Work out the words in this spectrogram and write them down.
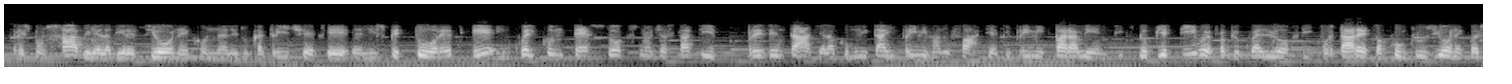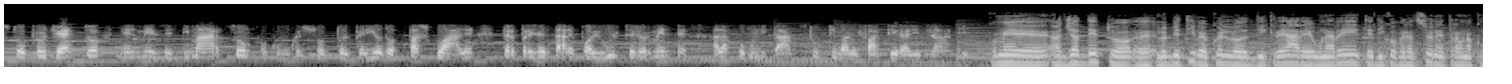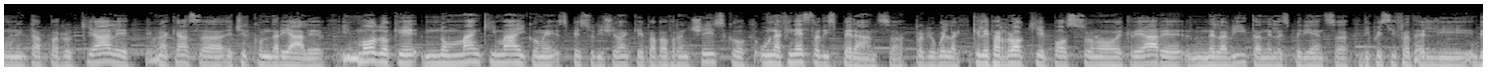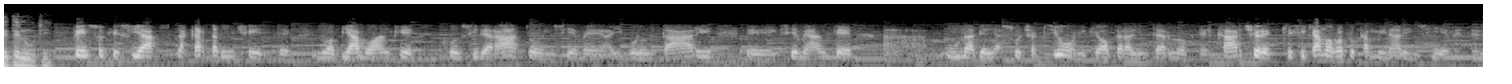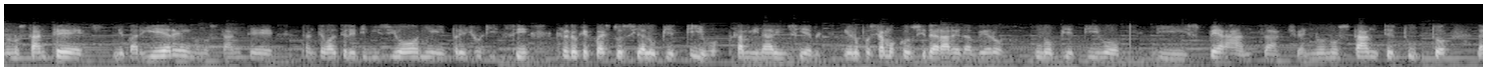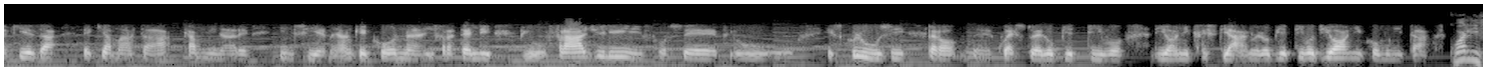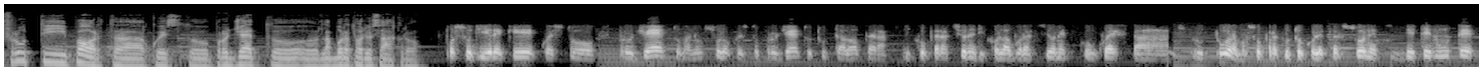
responsabile, la direzione con l'educatrice e l'ispettore e in quel contesto sono già stati presentati alla comunità i primi manufatti, ecco, i primi paramenti. L'obiettivo è proprio quello di portare a conclusione questo progetto nel mese di marzo o comunque sotto il periodo pasquale per presentare poi ulteriormente alla comunità tutti i manufatti realizzati. Come ha già detto, eh, l'obiettivo è quello di creare una rete di cooperazione tra una comunità parrocchiale e una casa circondariale, in modo che non manchi mai, come spesso diceva anche Papa Francesco, una finestra di speranza, proprio quella che le parrocchie possono creare nella vita, nell'esperienza di questi fratelli detenuti. Penso che sia la carta vincente, lo abbiamo anche considerato insieme ai volontari, e insieme anche a una delle associazioni che opera all'interno del carcere che si chiama proprio Camminare insieme, nonostante le barriere, nonostante tante volte le divisioni i pregiudizi, credo che questo sia l'obiettivo, camminare insieme e lo possiamo considerare davvero un obiettivo di speranza, cioè nonostante tutto la Chiesa è chiamata a camminare insieme, anche con i fratelli più fragili, forse più esclusi, però eh, questo è l'obiettivo di ogni cristiano, è l'obiettivo di ogni comunità. Quali frutti porta questo progetto eh, Laboratorio Sacro? Posso dire che questo progetto, ma non solo questo progetto, tutta l'opera di cooperazione e di collaborazione con questa struttura, ma soprattutto con le persone detenute,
